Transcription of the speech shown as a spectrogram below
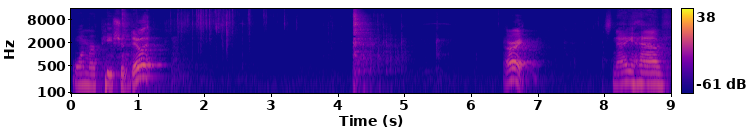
One more piece should do it. Now you have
